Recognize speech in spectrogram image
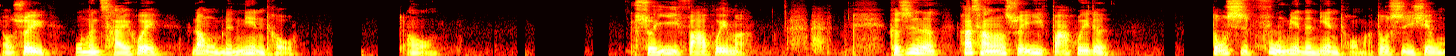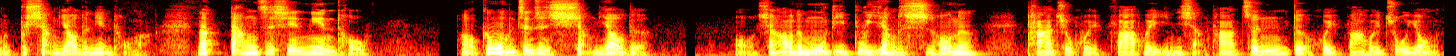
哦，所以我们才会让我们的念头，哦。随意发挥嘛，可是呢，他常常随意发挥的都是负面的念头嘛，都是一些我们不想要的念头嘛。那当这些念头哦跟我们真正想要的哦想要的目的不一样的时候呢，它就会发挥影响，它真的会发挥作用。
